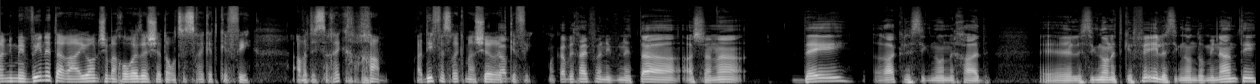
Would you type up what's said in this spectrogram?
אני- מבין את הרעיון שמאחורי זה שאתה רוצה לשחק התקפי, אבל תשחק חכם. עדיף לשחק מאשר התקפי. מכבי חיפה נבנתה השנה די רק לסגנון אחד. אה, לסגנון התקפי, לסגנון דומיננטי,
